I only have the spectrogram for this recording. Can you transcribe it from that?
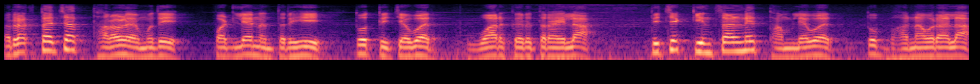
रक्ताच्या थराळ्यामध्ये पडल्यानंतरही तो तिच्यावर वार करत राहिला. तिचे किंचाळणे थांबल्यावर तो भानावर आला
